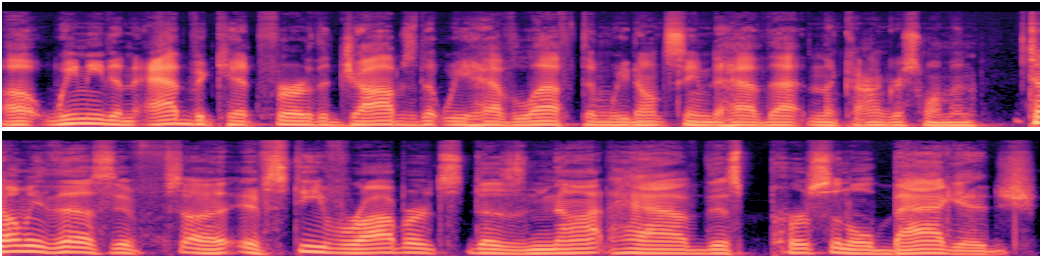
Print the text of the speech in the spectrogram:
uh, we need an advocate for the jobs that we have left, and we don't seem to have that in the Congresswoman. Tell me this: if uh, if Steve Roberts does not have this personal baggage,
